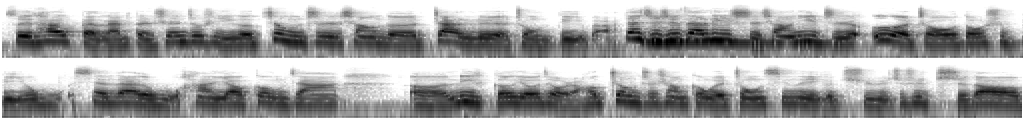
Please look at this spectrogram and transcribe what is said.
所以它本来本身就是一个政治上的战略重地吧。但其实，在历史上一直鄂州都是比武现在的武汉要更加，呃，历史更悠久，然后政治上更为中心的一个区域，就是直到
